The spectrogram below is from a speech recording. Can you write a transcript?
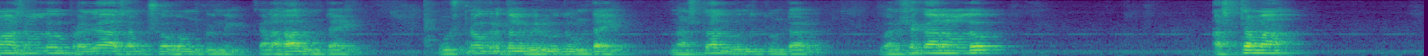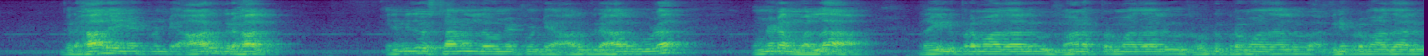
మాసంలో ప్రజా సంక్షోభం ఉంటుంది కలహాలు ఉంటాయి ఉష్ణోగ్రతలు పెరుగుతూ ఉంటాయి నష్టాలు పొందుతుంటారు. వర్షకాలంలో అష్టమ గ్రహాలైనటువంటి ఆరు గ్రహాలు ఎనిమిదో స్థానంలో ఉన్నటువంటి ఆరు గ్రహాలు కూడా ఉండడం వల్ల రైలు ప్రమాదాలు విమాన ప్రమాదాలు రోడ్డు ప్రమాదాలు అగ్ని ప్రమాదాలు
